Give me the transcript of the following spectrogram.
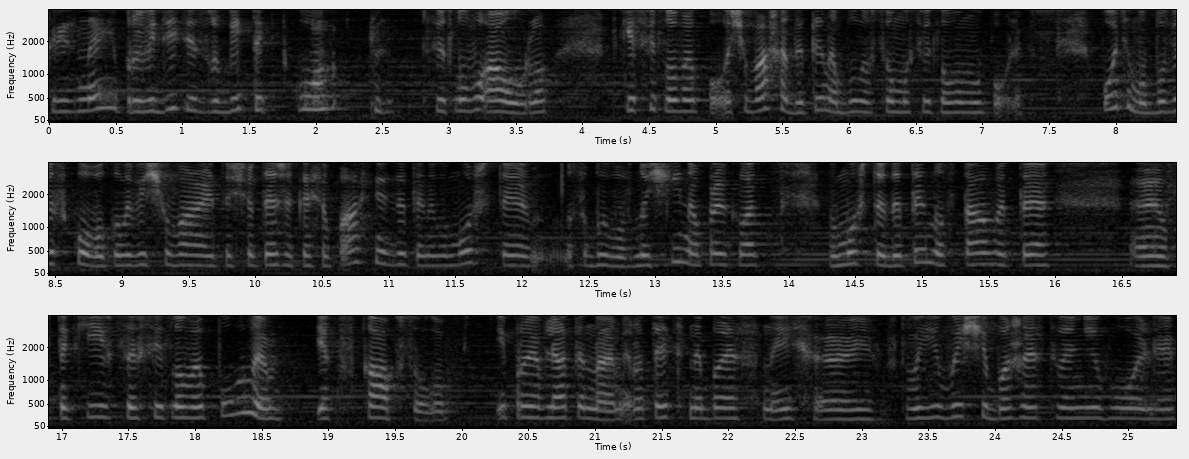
крізь неї проведіть і зробіть таку світлову ауру, таке світлове поле, щоб ваша дитина була в цьому світловому полі. Потім обов'язково, коли відчуваєте, що теж якась опасність дитини, ви можете, особливо вночі, наприклад, ви можете дитину ставити е, в такі в це світлове поле, як в капсулу, і проявляти намір. Отець Небесний, е, в твоїй вищій божественній волі.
